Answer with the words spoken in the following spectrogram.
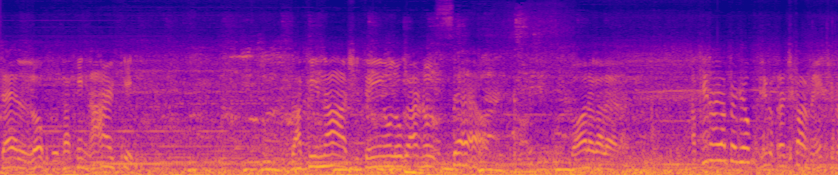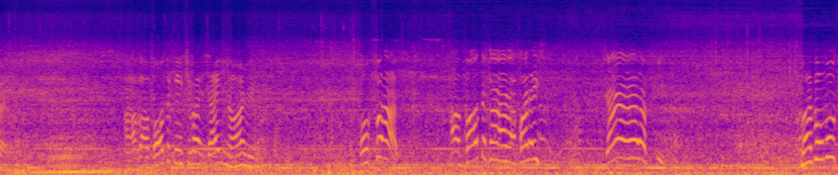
Cê é louco, Zaquinache. Zaquinache, tem um lugar no céu. Bora, galera. Aqui nós já perder o pico praticamente, velho. A, volta que a gente vai dar é enorme, mano. Ô Fábio, a volta agora gente- já era, filho. Mas vamos.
